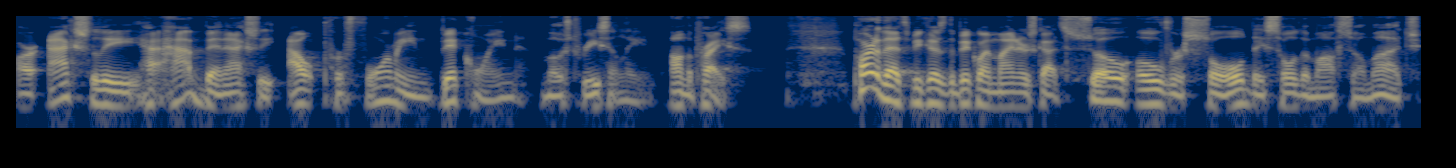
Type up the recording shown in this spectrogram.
are actually ha- have been actually outperforming Bitcoin most recently on the price. Part of that's because the Bitcoin miners got so oversold; they sold them off so much,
